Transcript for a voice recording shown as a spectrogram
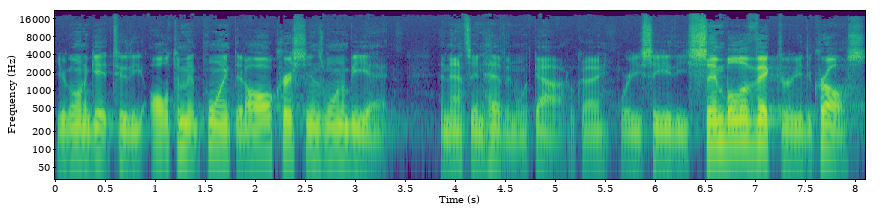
you're going to get to the ultimate point that all Christians want to be at and that's in heaven with God, okay? Where you see the symbol of victory, the cross.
